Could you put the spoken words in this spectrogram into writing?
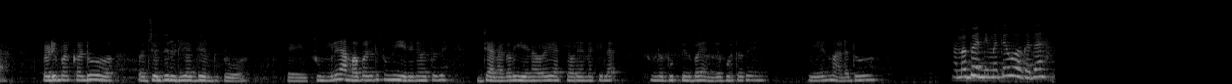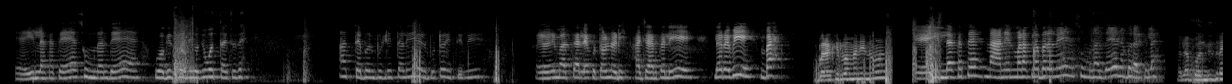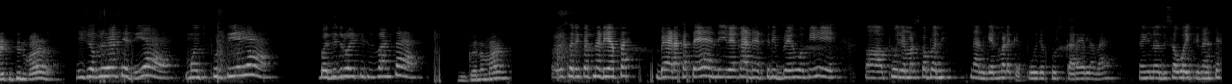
ರೆಡಿ ಮಾಡ್ಕೊಂಡು ಜಲ್ದಿ ರೆಡಿ ಆಗಿ ಅಂದ್ಬಿಟ್ಟು. ಸುಮ್ಮನೆ ಅಮ್ಮ ಬಂದರೆ ಸುಮ್ಮನೆ ಏನೇನೋ ಆಗ್ತದೆ ಜನಗಳು ಏನವ್ರೆ ಎತ್ತವ್ರೆ ಅನ್ನೋಕ್ಕಿಲ್ಲ ಸುಮ್ಮನೆ ಬುಟ್ಟಿದ ಬೈ ಹಂಗೆ ಬಿಡ್ತದೆ ಏನು ಮಾಡೋದು ಅಮ್ಮ ಬನ್ನಿ ಮತ್ತೆ ಹೋಗದ ಏ ಇಲ್ಲ ಕತೆ ಸುಮ್ಮನಂದೆ ಹೋಗಿ ಬನ್ನಿ ಹೋಗಿ ಗೊತ್ತಾಯ್ತದೆ ಅತ್ತೆ ಬಂದ್ಬಿಟ್ಟಿರ್ತಾಳೆ ಹೇಳ್ಬಿಟ್ಟು ಹೋಯ್ತೀವಿ ಅಯ್ಯೋ ನಿಮ್ಮ ಮತ್ತೆ ಅಲ್ಲೇ ಕೂತ್ಕೊಂಡು ನಡಿ ಹಜಾರದಲ್ಲಿ ಇಲ್ಲ ರವಿ ಬಾ ಬರಕಿಲ್ವಮ್ಮ ನೀನು ಏ ಇಲ್ಲ ಕತೆ ನಾನೇನ್ ಮಾಡಕ್ಲ ಬರನೆ ಸುಮ್ಮನಂದೆ ಏನು ಬರಕಿಲ್ಲ ಅಲ್ಲ ಬಂದಿದ್ರೆ ಆಯ್ತಿಲ್ವಾ ನಿಜವಾಗ್ಲೂ ಹೇಳ್ತಿದೀಯಾ ಮುಂಚೆ ಪೂರ್ತಿಯಾ ಬಂದಿದ್ರು ಹೋಯ್ತಿದ್ವಾ ಅಂತ ಇಂಕನಮ್ಮ ಸರಿ ಕತ್ ನಡಿಯಪ್ಪ ಬೇಡ ಕತೆ ನೀವೇ ಗಂಡ ಹೇಳ್ತೀರಿ ಇಬ್ಬರೇ ಹೋಗಿ ಪೂಜೆ ಮಾಡ್ಸ್ಕೊ ಬನ್ನಿ. ನನಗೇನು ಮಾಡಕ್ಕೆ? ಪೂಜೆ ಪುಸ್ಕಾರ ಇಲ್ಲವ. ನಾನು ಇನ್ನೊಂದು ದಿವಸ ಹೋಯ್ತೀನಂತೆ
